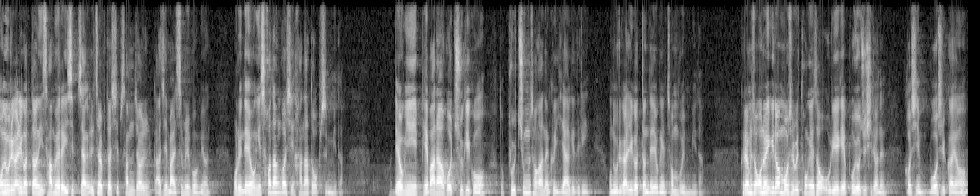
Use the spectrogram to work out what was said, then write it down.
오늘 우리가 읽었던 이 사무엘의 20장 1절부터 13절까지 말씀을 보면 오늘 내용이 선한 것이 하나도 없습니다. 내용이 배반하고 죽이고 또 불충성하는 그 이야기들이 오늘 우리가 읽었던 내용의 전부입니다. 그러면서 오늘 이런 모습을 통해서 우리에게 보여주시려는 것이 무엇일까요?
